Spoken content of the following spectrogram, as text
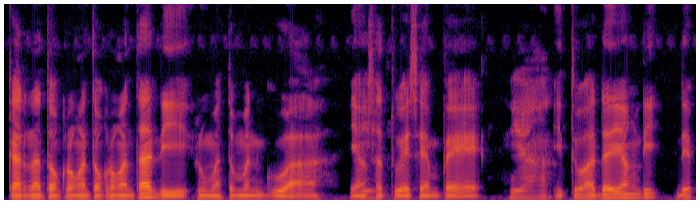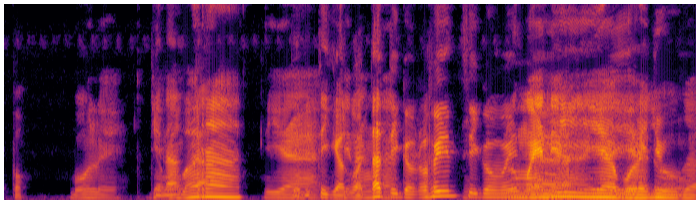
karena tongkrongan tongkrongan tadi rumah temen gua yang Iya. satu SMP iya itu ada yang di Depok boleh Jawa Cinangka. Barat. iya jadi tiga Cinangka. kota tiga provinsi gue main Lumayan ya. iya, iya, boleh dong. juga.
